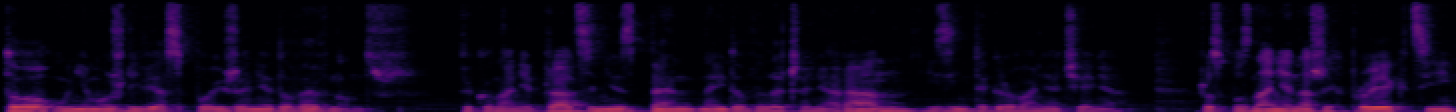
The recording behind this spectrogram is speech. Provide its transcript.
To uniemożliwia spojrzenie do wewnątrz. Wykonanie pracy niezbędnej do wyleczenia ran i zintegrowania cienia. Rozpoznanie naszych projekcji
